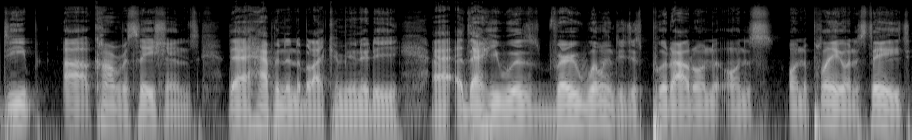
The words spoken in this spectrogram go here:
deep uh, conversations that happened in the black community uh, that he was very willing to just put out on on the, on the play on the stage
